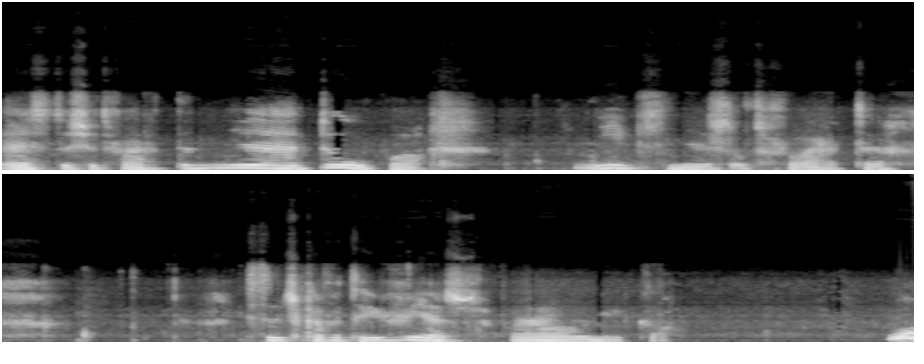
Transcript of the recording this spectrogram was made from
A Jest coś otwarte? Nie, dupa. Nic nie jest otwarte. Jestem ciekawy tej wieży faraonika. Ła,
